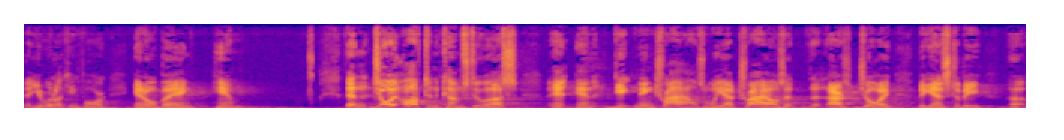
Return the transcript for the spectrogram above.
that you were looking for in obeying Him. Then joy often comes to us in, in deepening trials. When we have trials, that, our joy begins to be uh,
